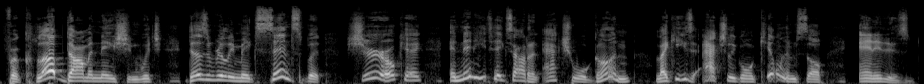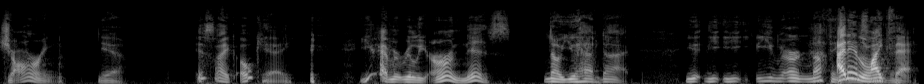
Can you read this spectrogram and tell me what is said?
for club domination, which doesn't really make sense, but sure, okay. And then he takes out an actual gun, like he's actually gonna kill himself, and it is jarring. Yeah. It's like, okay, you haven't really earned this. No, you have not. You you, you you've earned nothing. I didn't like that.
